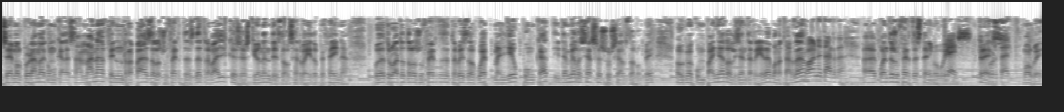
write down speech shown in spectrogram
Comencem el programa com cada setmana fent un repàs de les ofertes de treball que es gestionen des del servei d'OP Feina. Podeu trobar totes les ofertes a través del web manlleu.cat i també a les xarxes socials de l'OP. Avui m'acompanya l'Elisenda Riera, bona tarda. Bona tarda. Uh, quantes ofertes tenim avui? Tres, Tres. importat. Molt bé.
